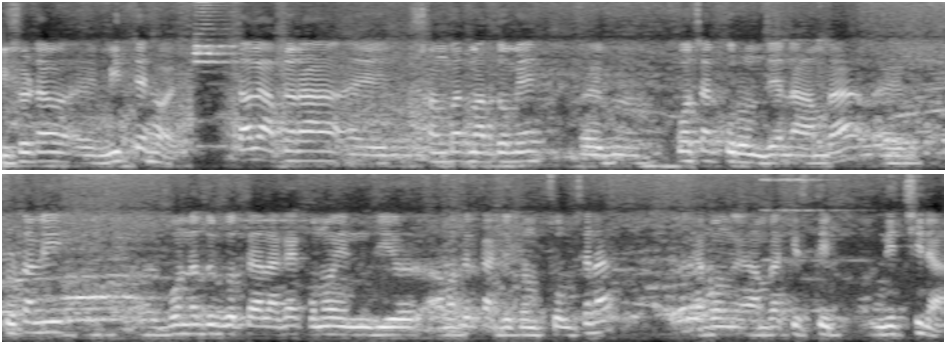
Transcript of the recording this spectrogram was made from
বিষয়টা মিথ্যে হয়, তাহলে আপনারা এই সংবাদ মাধ্যমে প্রচার করুন যে না, আমরা টোটালি বন্যা দুর্গত এলাকায় কোনো এনজিও আমাদের কার্যক্রম চলছে না। এবং আমরা কিস্তি নিচ্ছি না।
